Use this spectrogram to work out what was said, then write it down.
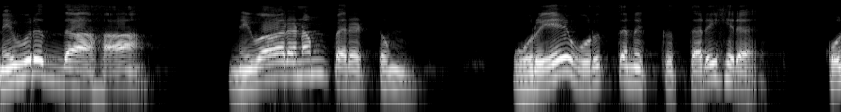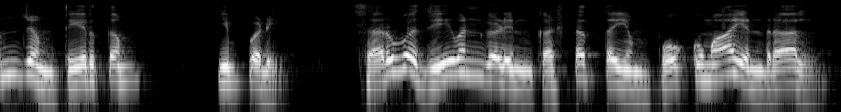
நிவிருத்தாகா நிவாரணம் பெறட்டும். ஒரே ஒருத்தனுக்கு தருகிற கொஞ்சம் தீர்த்தம் இப்படி சர்வ ஜீவன்களின் கஷ்டத்தையும் போக்குமா என்றால்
